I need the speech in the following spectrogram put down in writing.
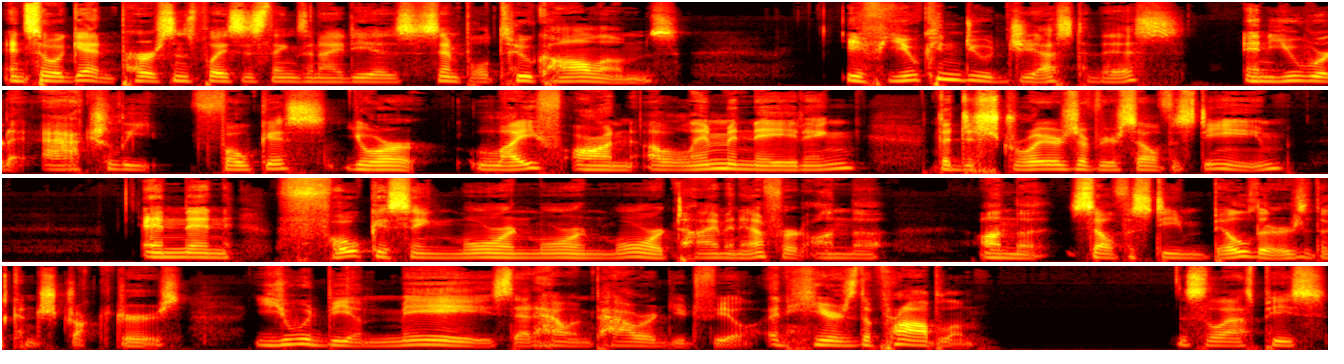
And so again persons places things and ideas simple two columns. If you can do just this and you were to actually focus your life on eliminating the destroyers of your self-esteem and then focusing more and more and more time and effort on the on the self-esteem builders the constructors you would be amazed at how empowered you'd feel. And here's the problem this is the last piece.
